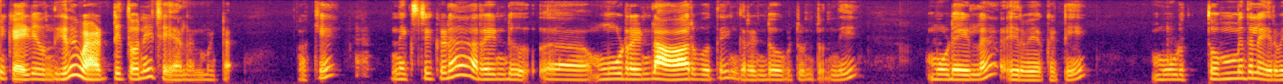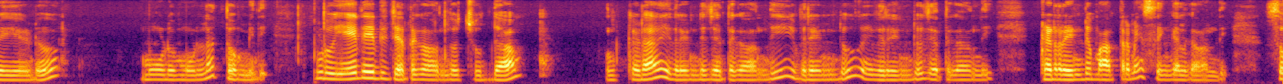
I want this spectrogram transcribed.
మీకు ఐడియా ఉంది కదా వాటితోనే చేయాలన్నమాట. ఓకే? నెక్స్ట్ ఇక్కడ రెండు మూడు రెండుల ఆరు పోతే ఇంక రెండు ఒకటి ఉంటుంది. మూడేళ్ళ ఇరవై ఒకటి మూడు తొమ్మిదిల ఇరవై ఏడు మూడు మూడుల తొమ్మిది. ఇప్పుడు ఏదేది జతగా ఉందో చూద్దాం. ఇక్కడ ఇది రెండు జతగా ఉంది ఇవి రెండు ఇవి రెండు జతగా ఉంది. ఇక్కడ రెండు మాత్రమే సింగిల్గా ఉంది. సో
